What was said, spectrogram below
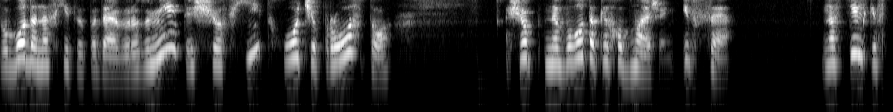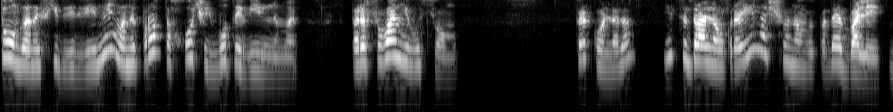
Свобода на схід випадає. Ви розумієте, що схід хоче просто, щоб не було таких обмежень. І все. настільки втомлений схід від війни, вони просто хочуть бути вільними. Пересування в усьому. Прикольно, да? І центральна Україна, що нам випадає болезнь.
